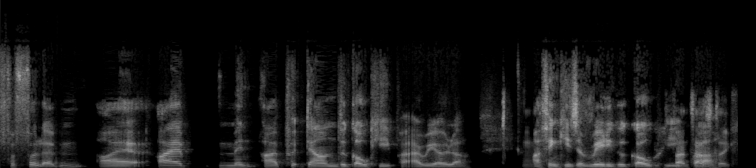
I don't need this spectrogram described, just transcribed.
for Fulham, I I meant I put down the goalkeeper Areola. Mm. I think he's a really good goalkeeper. Fantastic.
